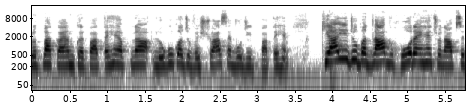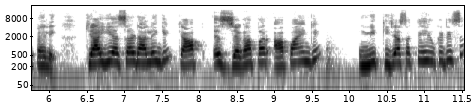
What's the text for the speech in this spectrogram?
रुतबा कायम कर पाते हैं अपना लोगों का जो विश्वास है वो जीत पाते हैं। क्या ये जो बदलाव हो रहे हैं चुनाव से पहले क्या ये असर डालेंगे? क्या आप इस जगह पर आ पाएँगे? उम्मीद की जा सकती है यूकेडी से?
